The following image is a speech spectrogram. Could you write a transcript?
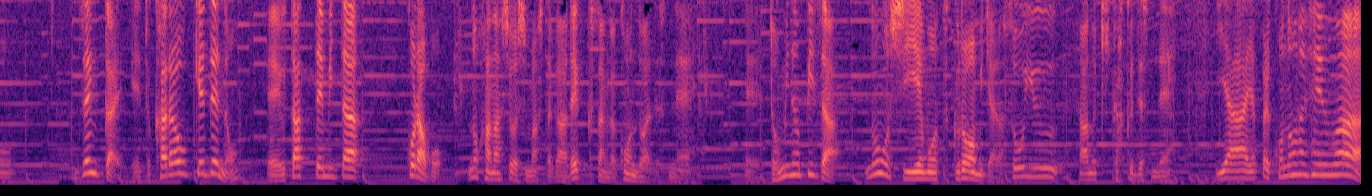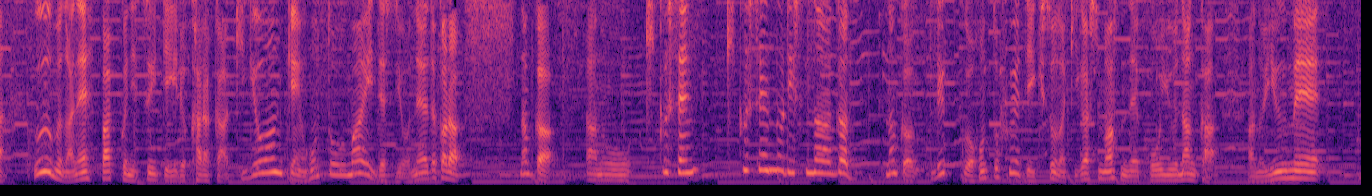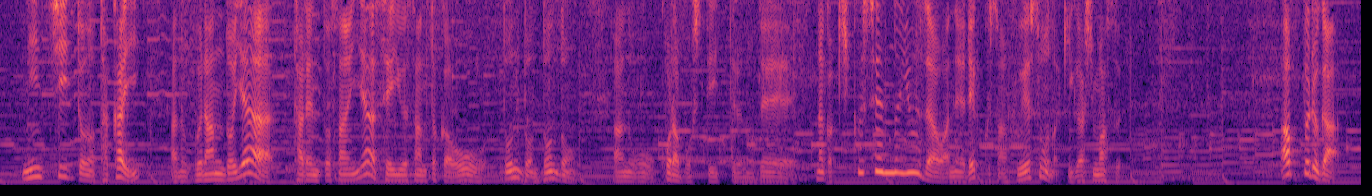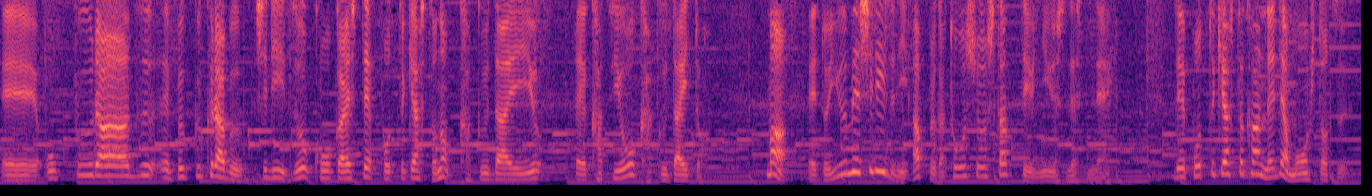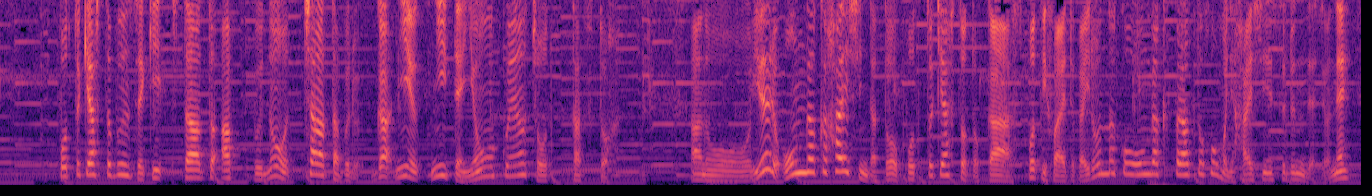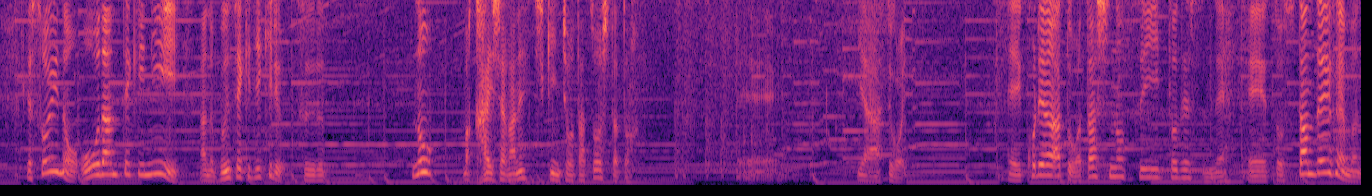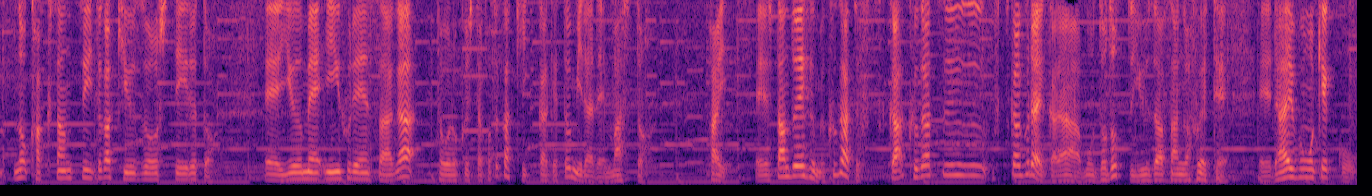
前回、えーと、カラオケでの、え、歌ってみたコラボの話をしましたがレックさんが今度はですね、え、ドミノピザの CM を作ろうみたいなそういうあの企画ですねいややっぱりこの辺はウームがねバックについているからか企業案件本当うまいですよね。だからなんかあの聞く専聞く専のリスナーがなんかレックは本当増えていきそうな気がしますね。こういうなんかあの有名認知度の高いあのブランドやタレントさんや声優さんとかをどんどんどんどんあのコラボしていってるのでなんか聞く専のユーザーはねレックさん増えそうな気がします。アップルが、えー、 Oprah's Book Club シリーズを公開してポッドキャストの拡大を、えー、活用を拡大と。まあえーと、有名シリーズにアップルが投資をしたっていうニュースですね。でポッドキャスト関連ではもう一つ。ポッドキャスト分析スタートアップのチャータブルが2.4億円を調達と。あのいわゆる音楽配信だとポッドキャストとか Spotify とかいろんなこう音楽プラットフォームに配信するんですよね。でそういうのを横断的にあの分析できるツールの、まあ、会社がね資金調達をしたと、えー、いやすごい。えー、これはあと私のツイートですね、えー、そうスタンド FM の拡散ツイートが急増していると。え有名インフルエンサーが登録したことがきっかけとみられますと。はい、スタンド FM 9月2日、9月2日ぐらいからもうどどっとユーザーさんが増えて、ライブも結構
